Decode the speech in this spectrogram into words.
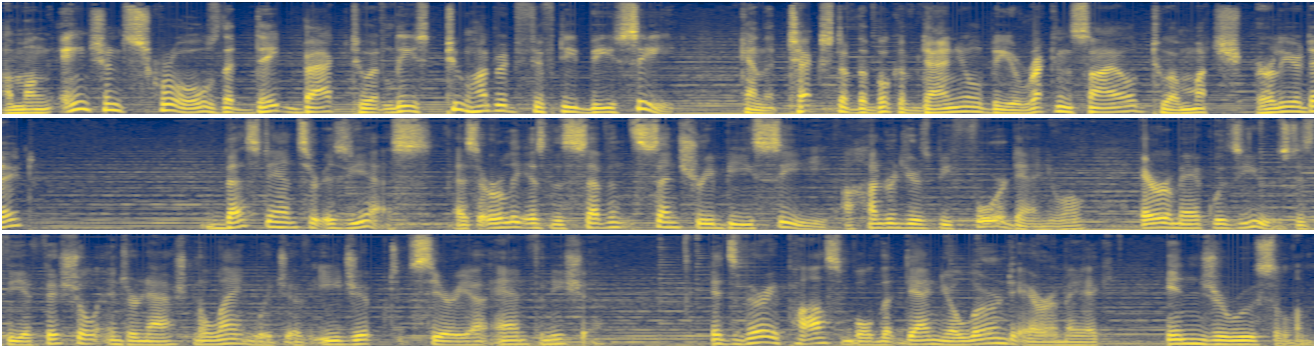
among ancient scrolls that date back to at least 250 BC? Can the text of the book of Daniel be reconciled to a much earlier date? Best answer is yes. As early as the 7th century BC, a hundred years before Daniel, Aramaic was used as the official international language of Egypt, Syria, and Phoenicia. It's very possible that Daniel learned Aramaic in Jerusalem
